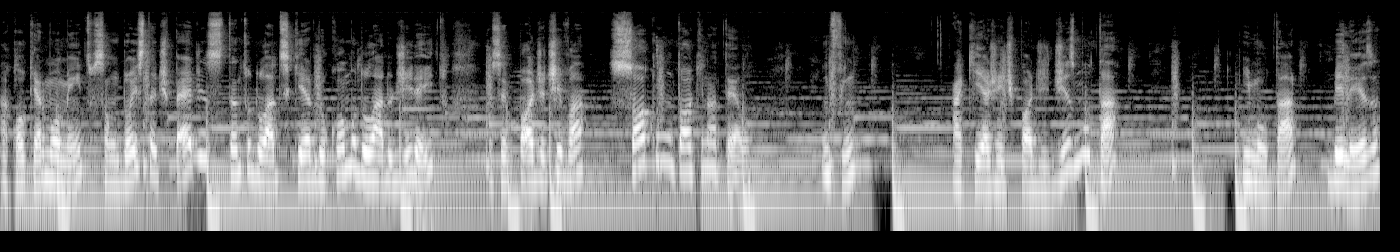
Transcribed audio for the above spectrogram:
a qualquer momento. São dois touchpads, tanto do lado esquerdo como do lado direito. Você pode ativar só com um toque na tela. Enfim, aqui a gente pode desmutar e multar, beleza.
